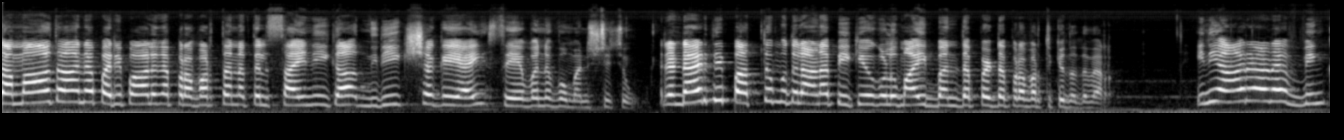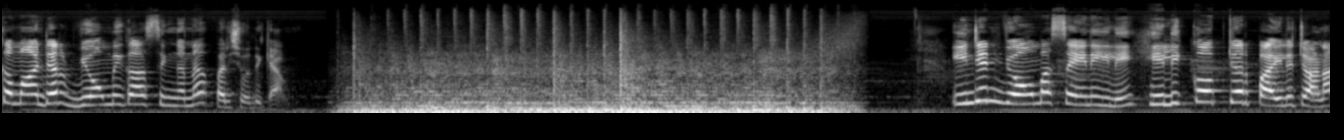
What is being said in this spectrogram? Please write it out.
സമാധാന പരിപാലന പ്രവർത്തനത്തിൽ സൈനിക നിരീക്ഷകയായി സേവനവും അനുഷ്ഠിച്ചു. രണ്ടായിരത്തി പത്ത് മുതലാണ് പി കെകളുമായി ബന്ധപ്പെട്ട് പ്രവർത്തിക്കുന്നത് ഇനി ആരാണ് വിംഗ് കമാൻഡർ വ്യോമിക സിംഗ് എന്ന് പരിശോധിക്കാം. ഇന്ത്യൻ വ്യോമസേനയിലെ ഹെലികോപ്റ്റർ പൈലറ്റാണ്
